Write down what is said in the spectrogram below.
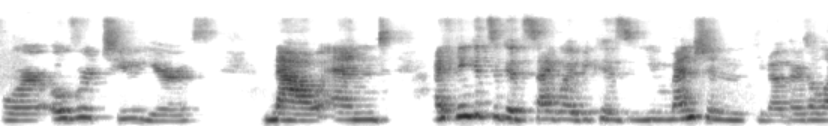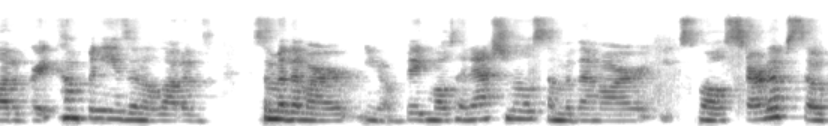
for over two years now. And I think it's a good segue because you mentioned, you know, there's a lot of great companies and a lot of some of them are, you know, big multinationals, some of them are small startups. So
